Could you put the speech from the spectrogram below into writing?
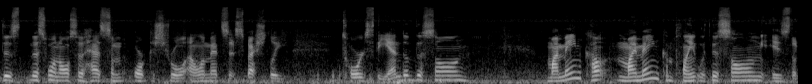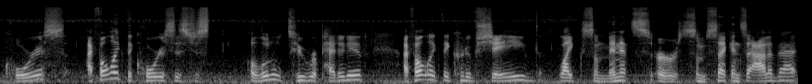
this this one also has some orchestral elements, especially towards the end of the song. My main my main complaint with this song is the chorus. I felt like the chorus is just a little too repetitive. I felt like they could have shaved like some minutes or some seconds out of that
